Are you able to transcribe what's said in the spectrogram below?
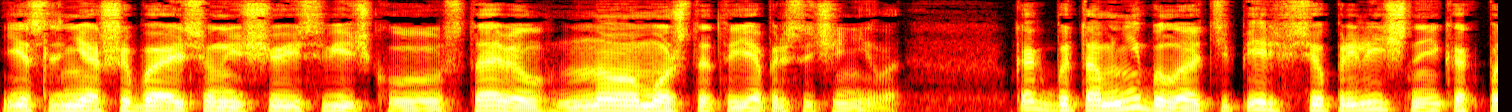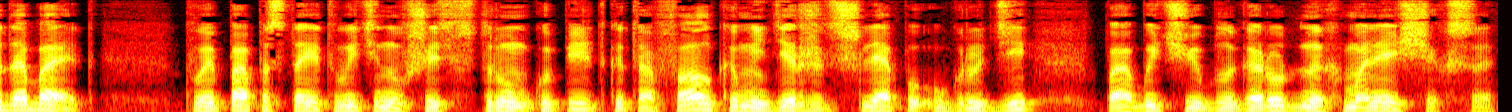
Если не ошибаюсь, он еще и свечку ставил, но, может, это я присочинила. Как бы там ни было, теперь все прилично и как подобает. Твой папа стоит, вытянувшись в струнку перед катафалком и держит шляпу у груди по обычаю благородных молящихся.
